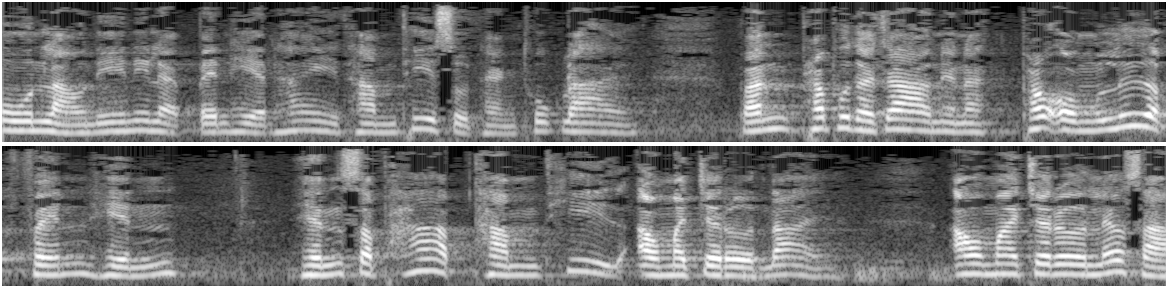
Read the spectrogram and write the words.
มูลเหล่านี้นี่แหละเป็นเหตุให้ทำที่สุดแห่งทุกข์ได้พราะพระพุทธเจ้าเนี่ยนะพระองค์เลือกเฟ้นเห็นเห็นสภาพธรรมที่เอามาเจริญได้ เอามาเจริญแล้วสา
